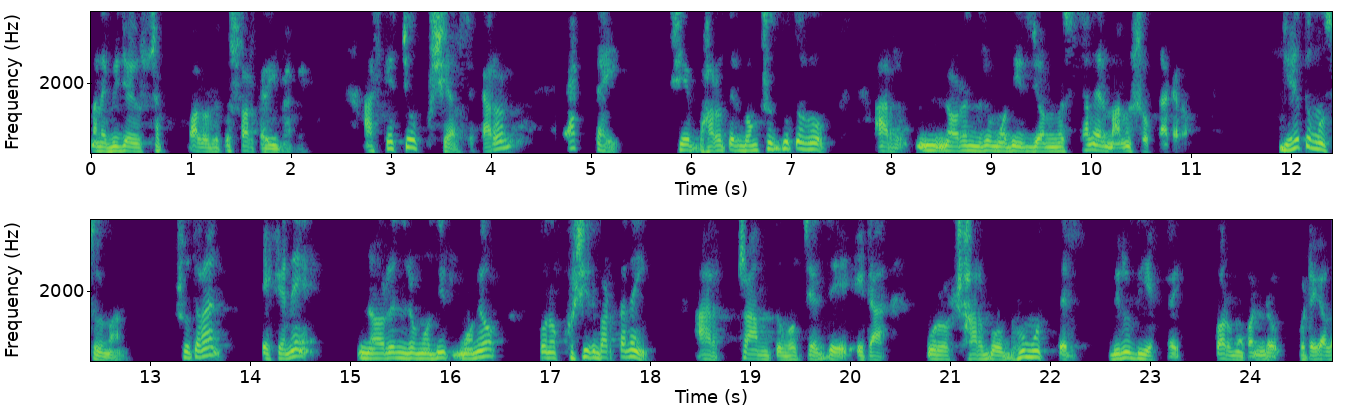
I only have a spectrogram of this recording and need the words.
মানে বিজয় উৎসব পালন হতো সরকারি ভাবে আজকে চুপ সে আছে, কারণ একটাই, সে ভারতের বংশোদ্ভূত হোক আর নরেন্দ্র মোদীর জন্মস্থানের মানুষ হোক না কেন। যেহেতু মুসলমান, সুতরাং এখানে নরেন্দ্র মোদীর মনেও কোনো খুশির বার্তা নেই। আর ট্রাম্প তো বলছে যে এটা পুরো সার্বভৌমত্বের বিরোধী একটা কর্মকাণ্ড ঘটে গেল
